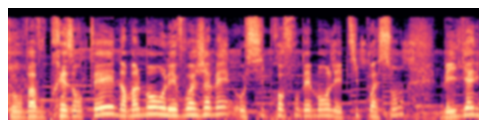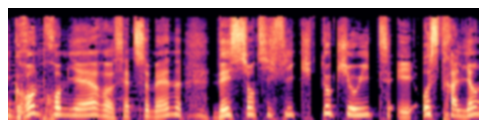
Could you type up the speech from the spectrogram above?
qu'on va vous présenter. Normalement, on les voit jamais aussi profondément les petits poissons, mais il y a une grande première euh, cette semaine. Des scientifiques tokyoïtes et australiens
